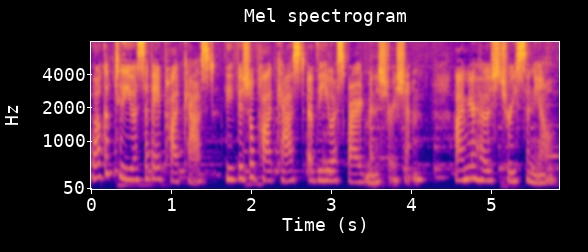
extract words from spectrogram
Welcome to the USFA podcast, the official podcast of the U.S. Fire Administration. I'm your host, Teresa Neal.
